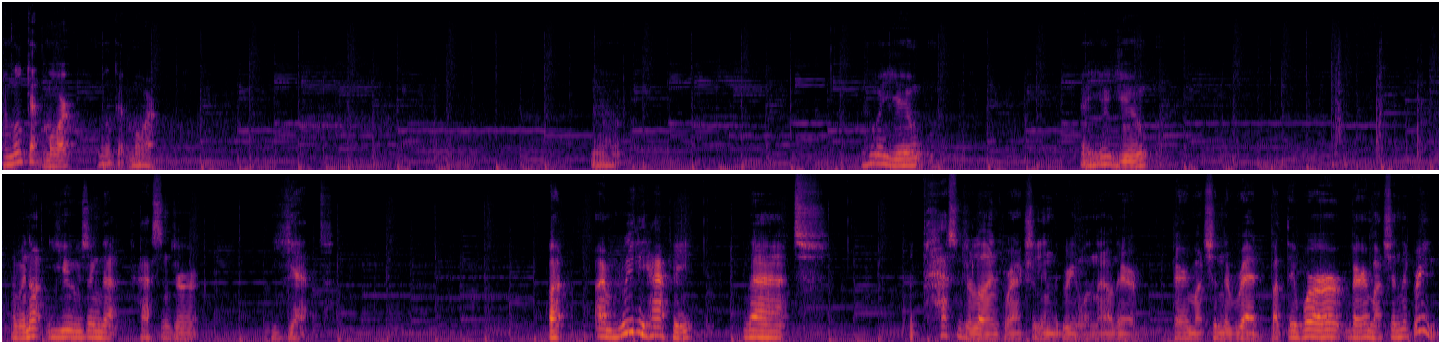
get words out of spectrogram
And we'll get more. We'll get more. Who are you? Are you you? And we're not using that passenger yet. But I'm really happy that the passenger lines were actually in the green. Well, now they're very much in the red, but they were very much in the green.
